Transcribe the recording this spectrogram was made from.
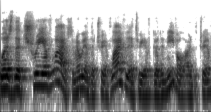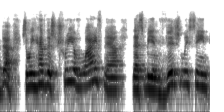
was the tree of life. So now we have the tree of life, the tree of good and evil, or the tree of death. So we have this tree of life now that's being visually seen,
